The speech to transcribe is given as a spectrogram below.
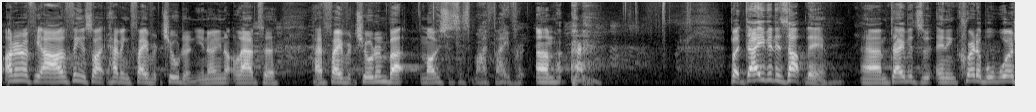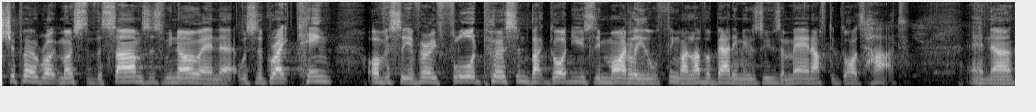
I don't know if you are. I think it's like having favorite children. You know, you're not allowed to have favorite children, but Moses is my favorite. Um, but David is up there. Um, David's an incredible worshiper, wrote most of the Psalms, as we know, and uh, was a great king obviously a very flawed person, but God used him mightily. The thing I love about him is he was a man after God's heart. And, uh,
